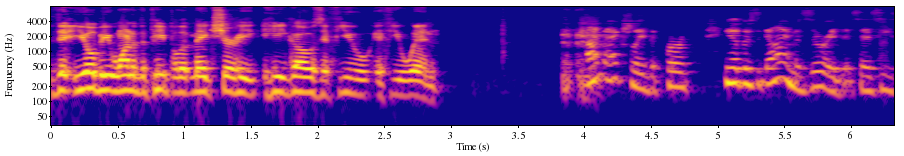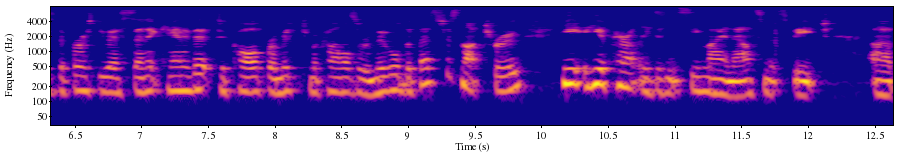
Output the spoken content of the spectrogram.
that you'll be one of the people that make sure he, he goes if you if you win. I'm actually the first. You know, there's a guy in Missouri that says he's the first U.S. Senate candidate to call for Mitch McConnell's removal, but that's just not true. He he apparently didn't see my announcement speech. Uh,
